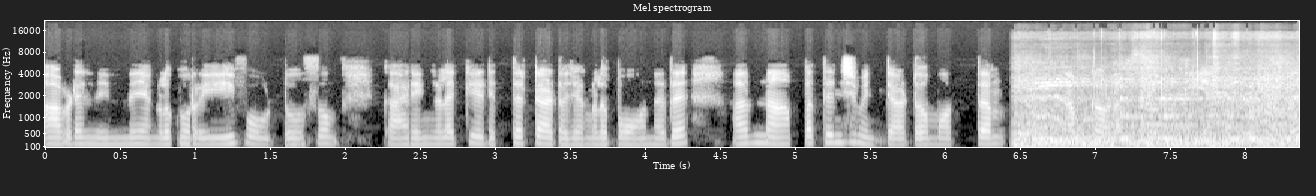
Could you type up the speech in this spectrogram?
അവിടെ നിന്ന് ഞങ്ങൾ കുറേ ഫോട്ടോസും കാര്യങ്ങളൊക്കെ എടുത്തിട്ടാട്ടോ ഞങ്ങൾ പോകുന്നത് അത് നാൽപ്പത്തഞ്ച് മിനിറ്റ് ആട്ടോ മൊത്തം നമുക്ക് അവിടെ സ്പെൻഡ് ചെയ്യാൻ പറ്റുന്നത്.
